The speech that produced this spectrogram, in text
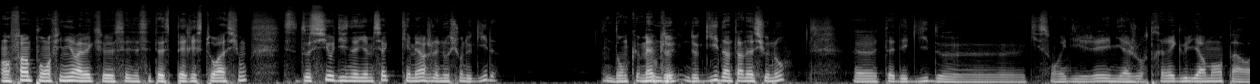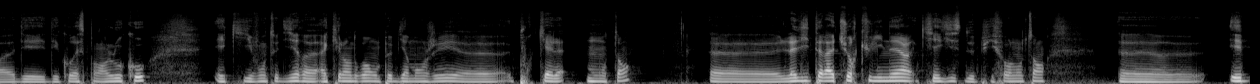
enfin, pour en finir avec euh, cet aspect restauration, c'est aussi au 19e siècle qu'émerge la notion de guide. Donc, même de, de guides internationaux. tu as des guides euh, qui sont rédigés et mis à jour très régulièrement par euh, des, des correspondants locaux et qui vont te dire euh, à quel endroit on peut bien manger, euh, pour quel montant. Euh, la littérature culinaire qui existe depuis fort longtemps euh, est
